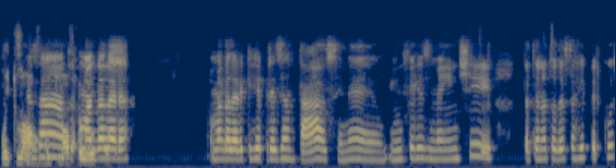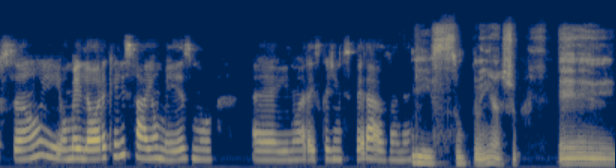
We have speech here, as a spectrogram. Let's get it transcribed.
muito mal, muito mal Exato, uma Lucas. galera, uma galera que representasse, né? Infelizmente, tá tendo toda essa repercussão e o melhor é que eles saiam mesmo. É, e não era isso que a gente esperava, né? Isso, também acho. É,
